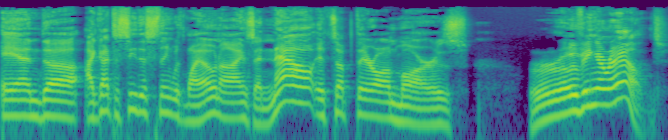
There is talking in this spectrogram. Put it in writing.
And uh, I got to see this thing with my own eyes, and now it's up there on Mars, roving around.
